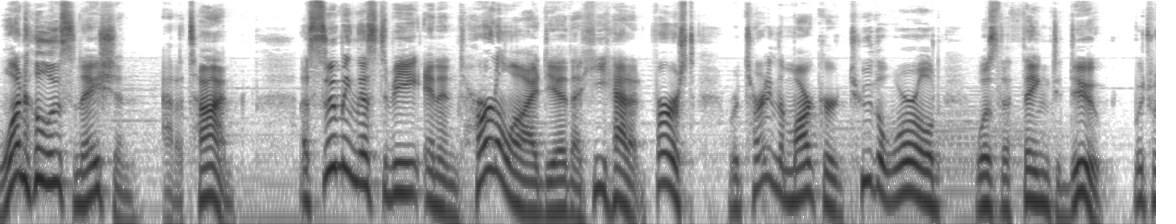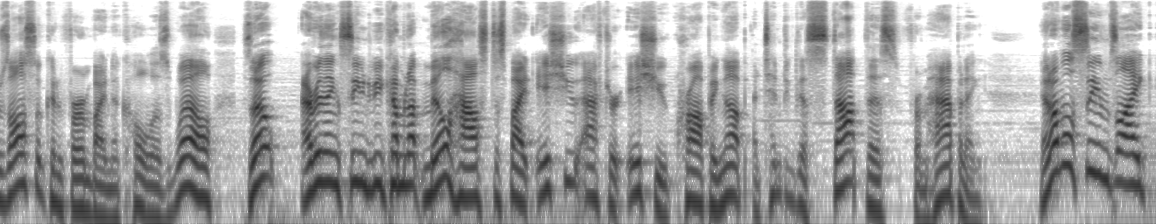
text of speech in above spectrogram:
one hallucination at a time. Assuming this to be an internal idea that he had at first, returning the marker to the world was the thing to do, which was also confirmed by Nicole as well. So, everything seemed to be coming up Milhouse despite issue after issue cropping up, attempting to stop this from happening. It almost seems like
